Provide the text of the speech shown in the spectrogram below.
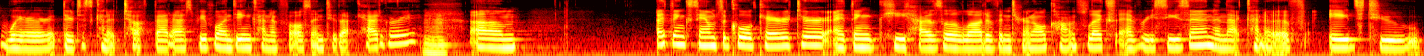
where they're just kind of tough badass people and Dean kind of falls into that category. Um, I think Sam's a cool character. I think he has a lot of internal conflicts every season, and that kind of aids to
